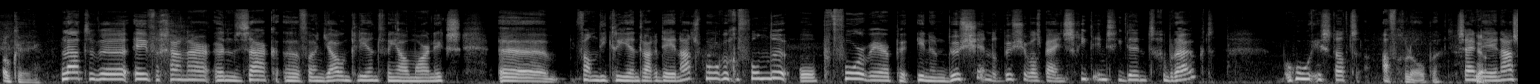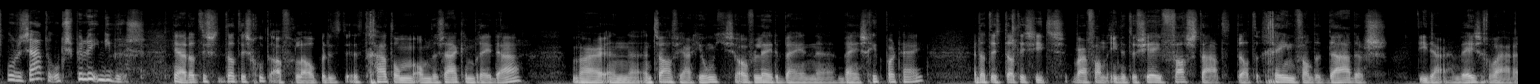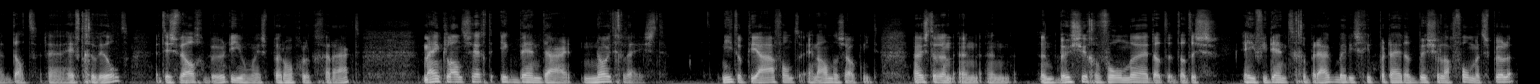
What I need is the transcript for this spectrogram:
Oké. Laten we even gaan naar een zaak uh, van jou, een cliënt van jou, Marnix. Uh, van die cliënt waren DNA-sporen gevonden op voorwerpen in een busje. En dat busje was bij een schietincident gebruikt. Hoe is dat afgelopen? Zijn ja. DNA-sporen zaten op spullen in die bus? Ja, dat is, dat is goed afgelopen. Het, het gaat om, om de zaak in Breda... waar een, een 12-jarig jongetje is overleden bij een, uh, bij een schietpartij. En dat is, dat is iets waarvan in het dossier vaststaat... dat geen van de daders die daar aanwezig waren dat uh, heeft gewild. Het is wel gebeurd, die jongen is per ongeluk geraakt. Mijn klant zegt, ik ben daar nooit geweest. Niet op die avond en anders ook niet. Nou is er een, een, een, een busje gevonden, dat, dat is evident gebruikt bij die schietpartij. Dat busje lag vol met spullen,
